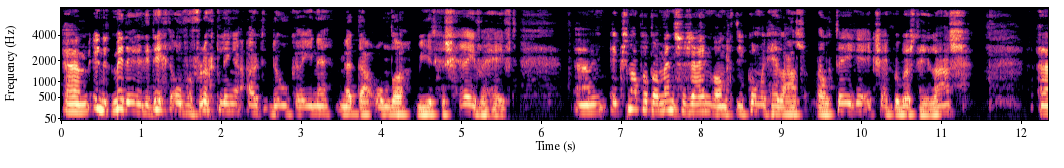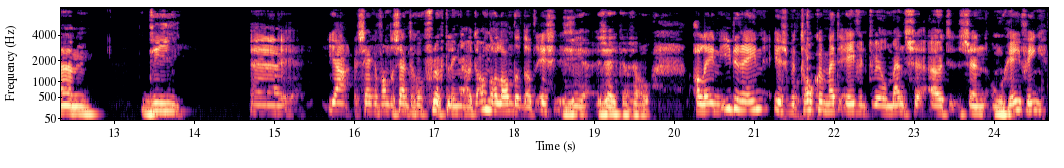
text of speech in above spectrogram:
Um, in het midden een gedicht over vluchtelingen uit de Oekraïne, met daaronder wie het geschreven heeft. Um, ik snap dat er mensen zijn, want die kom ik helaas wel tegen. Ik zeg bewust helaas. die uh, ja, zeggen van er zijn toch ook vluchtelingen uit andere landen. Dat is zeer zeker zo. Alleen iedereen is betrokken met eventueel mensen uit zijn omgeving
